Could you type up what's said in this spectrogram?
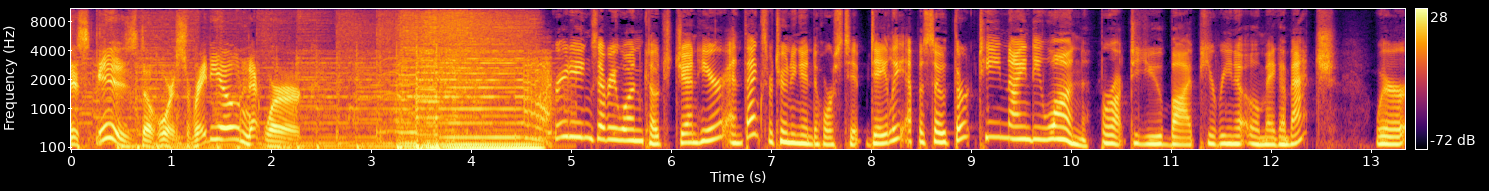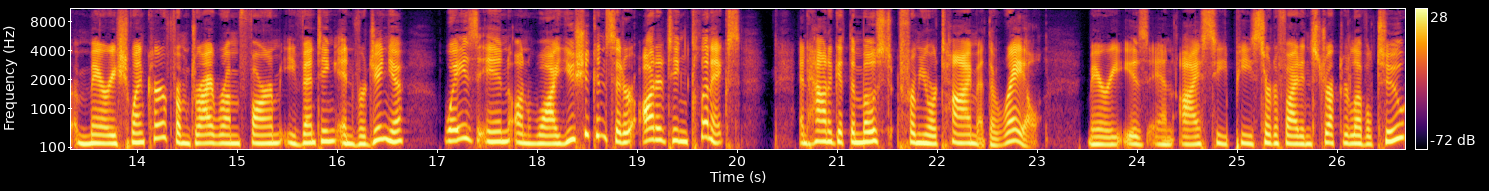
This is the Horse Radio Network. Greetings, everyone. Coach Jen here, and thanks for tuning in to Horse Tip Daily, episode 1391, brought to you by Purina Omega Match, where Mary Schwenker from Dry Rum Farm Eventing in Virginia weighs in on why you should consider auditing clinics and how to get the most from your time at the rail. Mary is an ICP certified instructor level 2,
